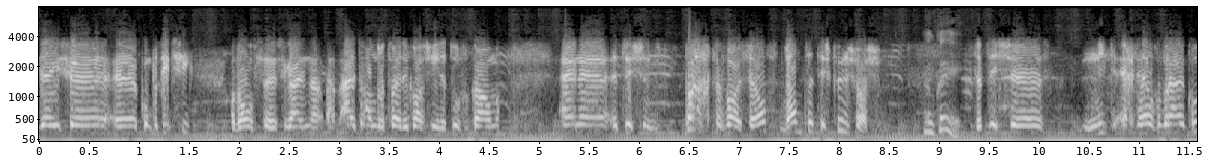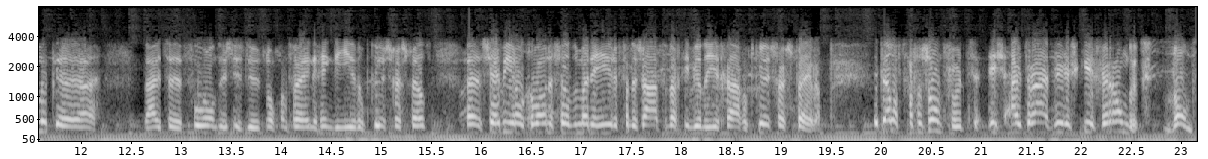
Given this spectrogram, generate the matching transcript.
deze competitie. Althans, ze zijn uit de andere tweede klasse hier naartoe gekomen. En eh, het is een prachtig mooi veld, want het is kunstgras. Oké. Dat is eh, niet echt heel gebruikelijk. Eh, buiten voorhand is er dus nog een vereniging die hier op kunstgras speelt. Ze hebben hier ook gewoon een veld, maar de heren van de zaterdag die willen hier graag op kunstgras spelen. Het elftal van Zandvoort is uiteraard weer eens een keer veranderd. Want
